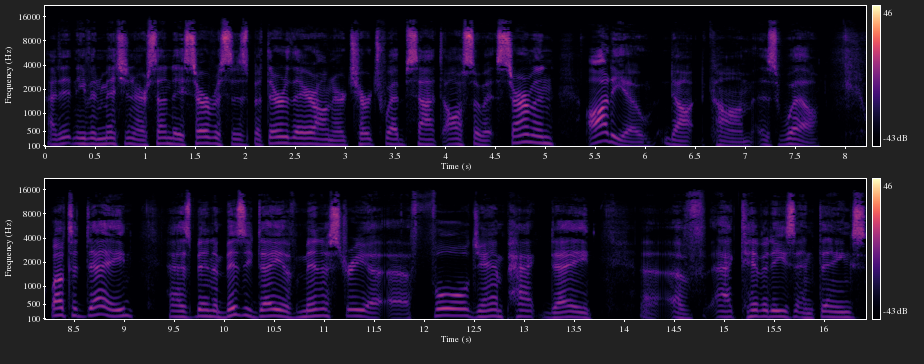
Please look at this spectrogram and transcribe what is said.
I didn't even mention our Sunday services, but they're there on our church website, also at sermonaudio.com as well. Well, today has been a busy day of ministry, a, a full, jam packed day uh, of activities and things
